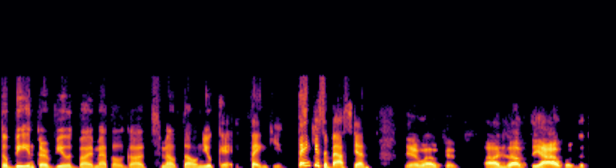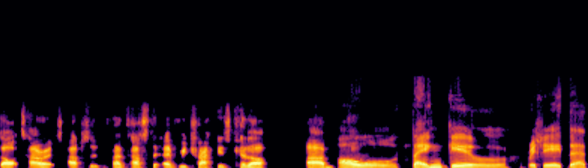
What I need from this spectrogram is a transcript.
to be interviewed by Metal Gods Meltdown UK. Thank you, thank you, Sebastian. You're welcome. I love the album, The Dark Tower. It's absolutely fantastic. Every track is killer. Um, oh, thank you. Appreciate that.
